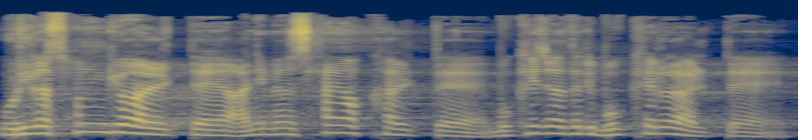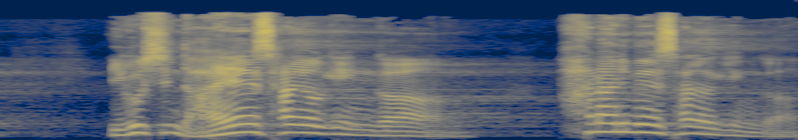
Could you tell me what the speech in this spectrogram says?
우리가 선교할 때 아니면 사역할 때, 목회자들이 목회를 할 때, 이것이 나의 사역인가? 하나님의 사역인가?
